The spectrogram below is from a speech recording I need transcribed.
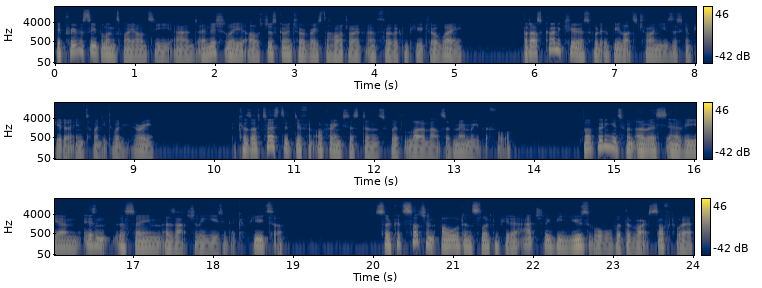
It previously belonged to my auntie, and initially I was just going to erase the hard drive and throw the computer away. But I was kind of curious what it would be like to try and use this computer in 2023. Because I've tested different operating systems with low amounts of memory before, but putting into an OS in a VM isn't the same as actually using a computer. So could such an old and slow computer actually be usable with the right software?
